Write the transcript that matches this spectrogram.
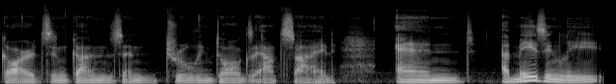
guards and guns and drooling dogs outside. And amazingly,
